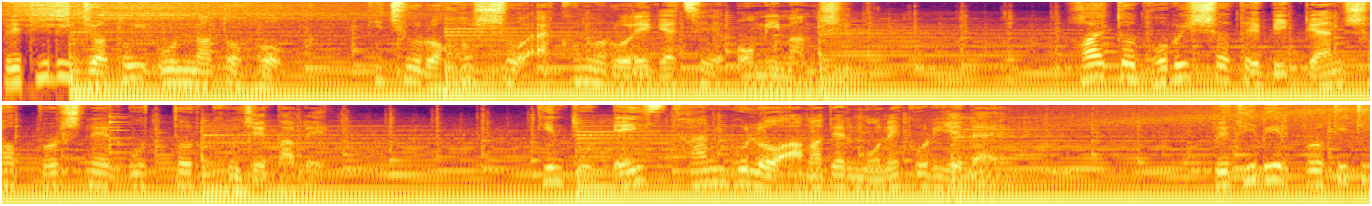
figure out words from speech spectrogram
পৃথিবী যতই উন্নত হোক, কিছু রহস্য এখনও রয়ে গেছে অমীমাংসিত। হয়তো ভবিষ্যতে বিজ্ঞান সব প্রশ্নের উত্তর খুঁজে পাবে। কিন্তু এই স্থানগুলো আমাদের মনে করিয়ে দেয়। পৃথিবীর প্রতিটি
